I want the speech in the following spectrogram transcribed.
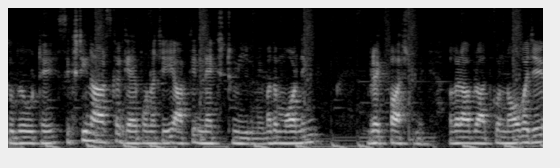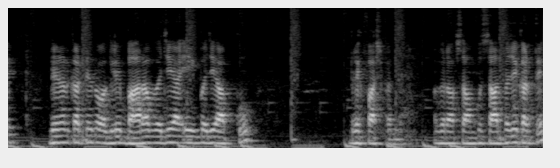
सुबह उठे। सिक्सटीन आवर्स का गैप होना चाहिए आपके नेक्स्ट मील में मतलब मॉर्निंग ब्रेकफास्ट में। अगर आप रात को नौ बजे डिनर करते हैं तो अगले बारह बजे या एक बजे आपको ब्रेकफास्ट करना है। अगर आप शाम को सात बजे करते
